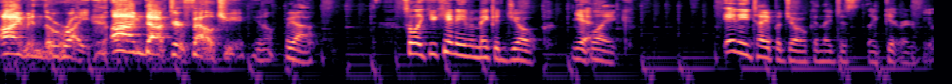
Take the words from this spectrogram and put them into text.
I'm in the right. I'm Dr. Fauci. You know. yeah. So like you can't even make a joke. Yeah. Like any type of joke and they just like get rid of you.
